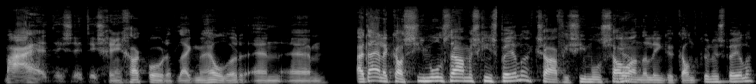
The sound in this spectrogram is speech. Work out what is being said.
Maar het is, het is geen Gakpo, dat lijkt me helder. En um, uiteindelijk kan Simons daar misschien spelen. Xavi Simons zou aan de linkerkant kunnen spelen.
